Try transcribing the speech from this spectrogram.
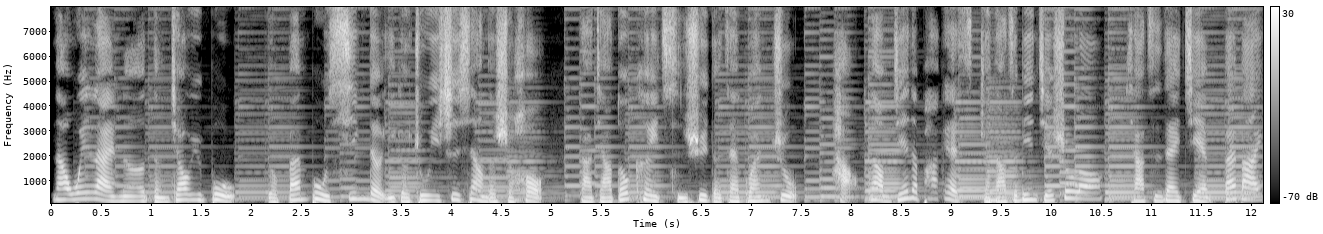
那未来呢，等教育部有颁布新的一个注意事项的时候，大家都可以持续的在关注。好，那我们今天的 podcast 就到这边结束喽，下次再见，拜拜。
